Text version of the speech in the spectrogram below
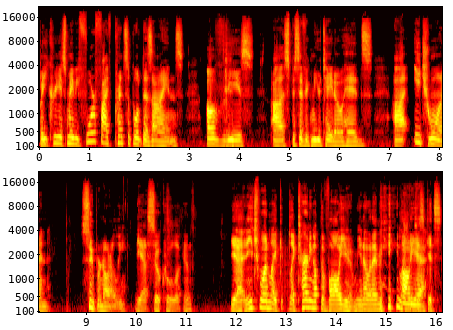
But he creates maybe four or five principal designs of these uh, specific mutato heads, uh, each one super gnarly. Yeah, so cool looking. Yeah, and each one like like turning up the volume. You know what I mean? like Oh, it yeah. just gets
